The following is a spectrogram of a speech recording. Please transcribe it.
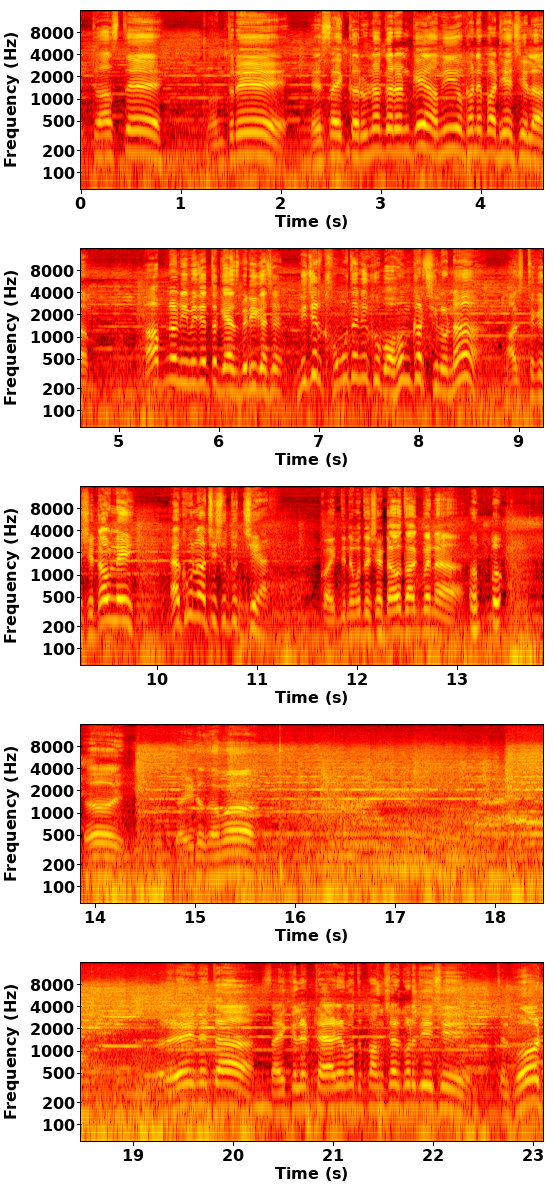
একটু আস্তে। মন্ত্রী, এসআই করুণাকরণকে আমি ওখানে পাঠিয়েছিলাম। আপনার ইমেজে তো গ্যাস বেরিয়ে গেছে। নিজের ক্ষমতা নিয়ে খুব অহংকার ছিল না? আজ থেকে সেটাও নেই। এখন আছে শুধু চেয়ার কয়েকদিনের মধ্যে সেটাও থাকবে না। গাড়িটা থামা। আরে, নেতা, সাইকেলের টায়ারের মতো পাংচার করে দিয়েছে। চল ভোট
